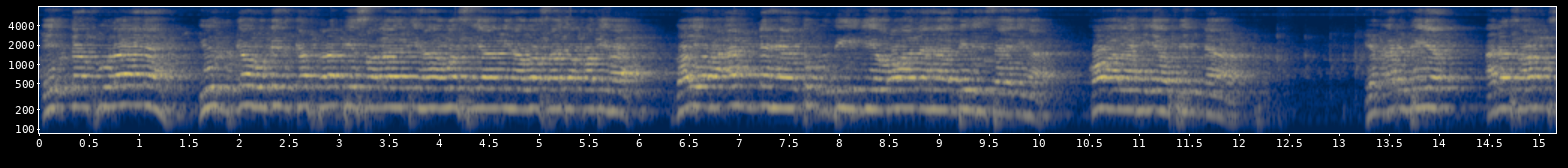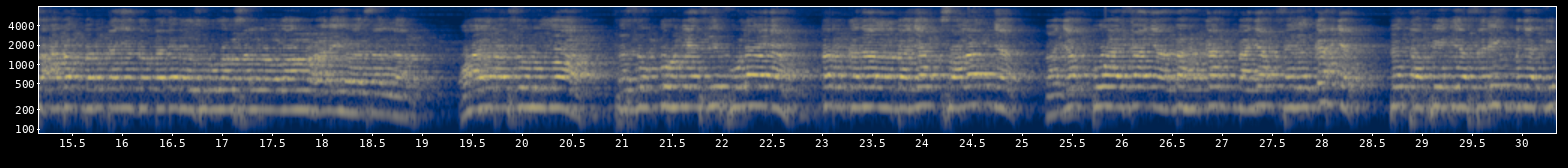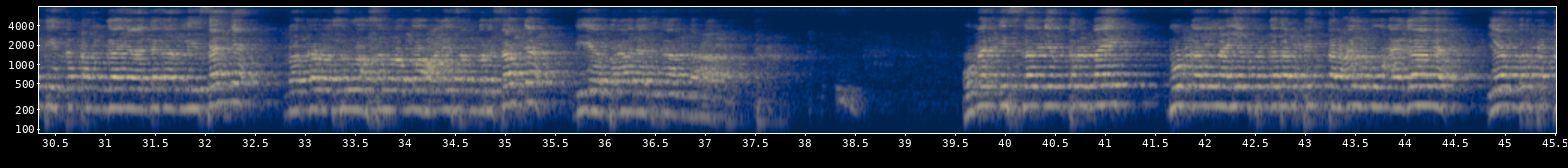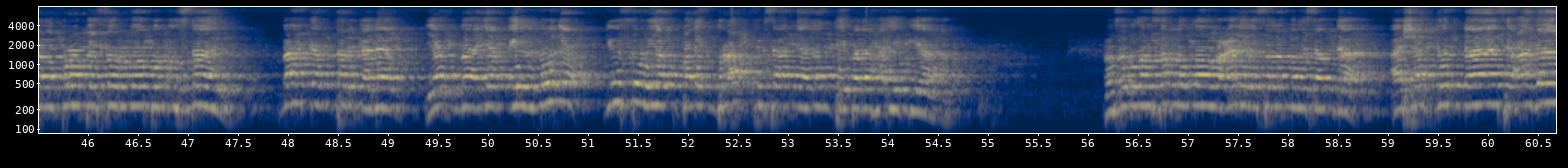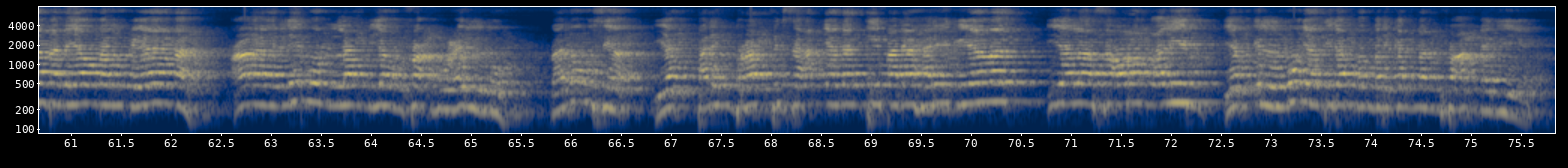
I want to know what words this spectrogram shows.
Inna fulanah Yudhkaru min kathrati salatiha wa siyamiha wa sadaqatiha Ghaira annaha tu'zi jiranaha bilisaniha Qala hiya finnar Yang artinya ada seorang sahabat bertanya kepada Rasulullah sallallahu alaihi wasallam Wahai Rasulullah Sesungguhnya si fulanah terkenal banyak salatnya, banyak puasanya, bahkan banyak sedekahnya, tetapi dia sering menyakiti tetangganya dengan lisannya, maka Rasulullah sallallahu alaihi wasallam bersabda, dia berada di dalam neraka. Umat Islam yang terbaik bukanlah yang sekadar pintar ilmu agama, yang bertekal profesor maupun ustaz, bahkan terkadang yang banyak ilmunya justru yang paling berat siksaannya nanti pada hari kiamat. Rasulullah sallallahu alaihi wasallam bersabda, "Asyaddun nasi 'adaban yaumil qiyamah 'alimun lam yanfa'hu 'ilmuh." Manusia yang paling berat siksaannya nanti pada hari kiamat ialah seorang alim yang ilmunya tidak memberikan manfaat baginya.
